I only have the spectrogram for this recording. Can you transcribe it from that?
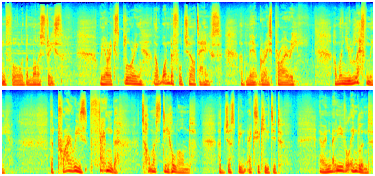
And fall of the monasteries. We are exploring the wonderful charterhouse of Mount Grace Priory. And when you left me, the priory's founder, Thomas de Hollande, had just been executed. Now, in medieval England,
